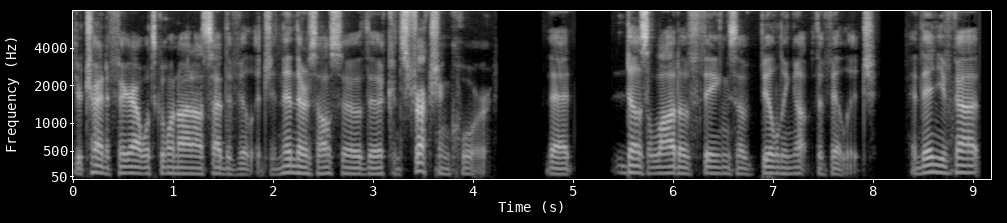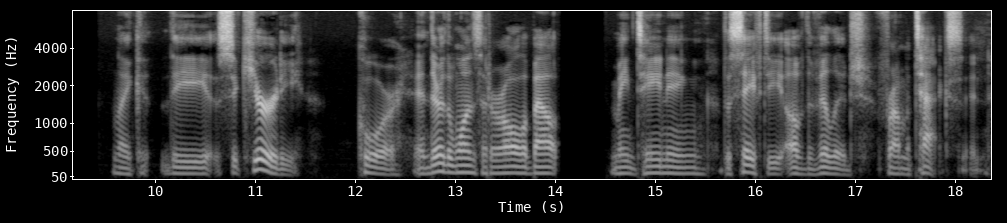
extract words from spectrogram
you're trying to figure out what's going on outside the village. And then there's also the Construction Corps that does a lot of things of building up the village. And then you've got like the Security Corps, and they're the ones that are all about maintaining the safety of the village from attacks. And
